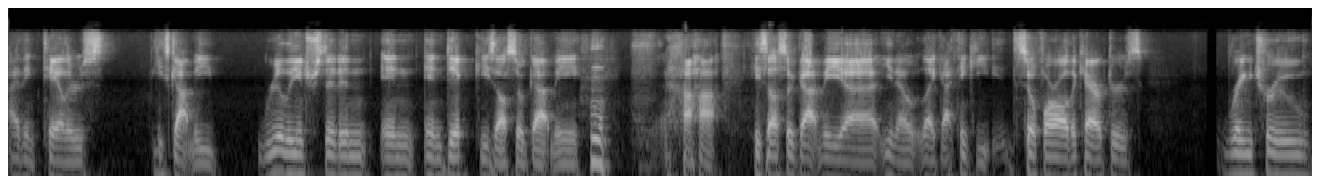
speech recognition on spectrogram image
I think Taylor's he's got me really interested in in in Dick. He's also got me, haha. He's also got me. Uh, you know, like I think he so far all the characters ring true.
